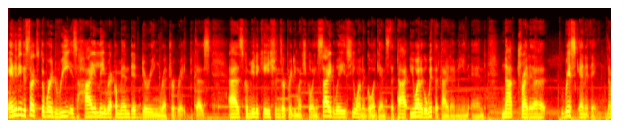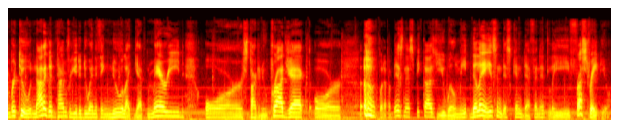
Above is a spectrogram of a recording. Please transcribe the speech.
Anything that starts with the word re is highly recommended during retrograde because as communications are pretty much going sideways, you want to go against the tide. You want to go with the tide, I mean, and not try to risk anything. Number two, not a good time for you to do anything new like get married or start a new project or put up a business because you will meet delays and this can definitely frustrate you.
